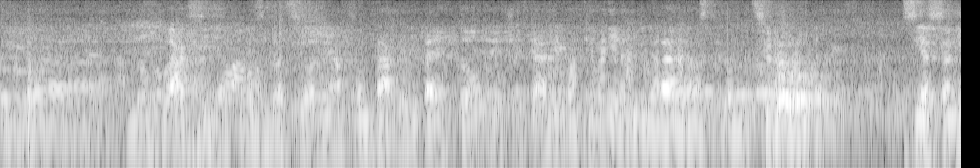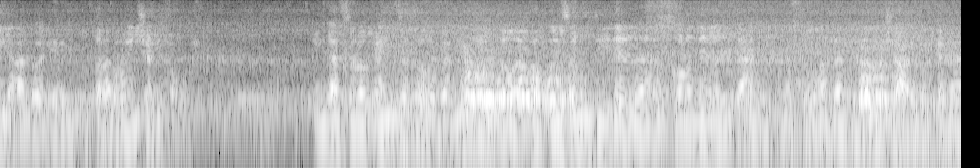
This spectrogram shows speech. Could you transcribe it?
il non curarsi di alcune situazioni, affrontarle di petto e cercare in qualche maniera di migliorare le nostre condizioni di vita, sia a San Nicandro che in tutta la provincia di Foggia. Ringrazio l'organizzatore per l'invito e porto i saluti del colonnello Di Tani, il nostro comandante provinciale, che per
